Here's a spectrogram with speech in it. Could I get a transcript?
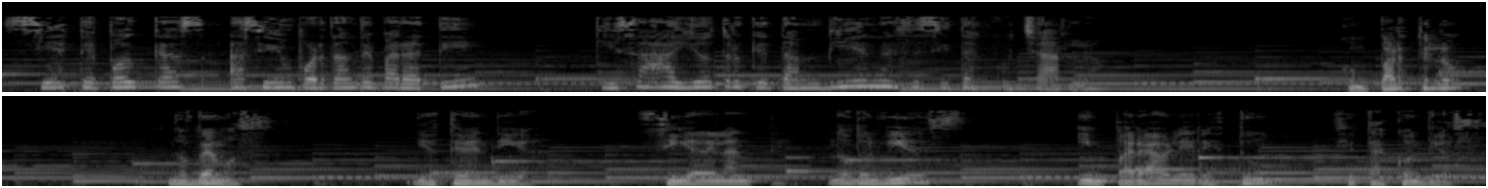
Si este podcast ha sido importante para ti, quizás hay otro que también necesita escucharlo. Compártelo. Nos vemos. Dios te bendiga. Sigue adelante. No te olvides. Imparable eres tú si estás con Dios.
